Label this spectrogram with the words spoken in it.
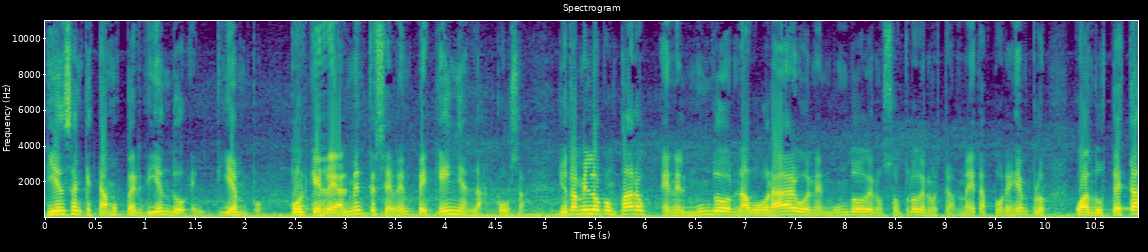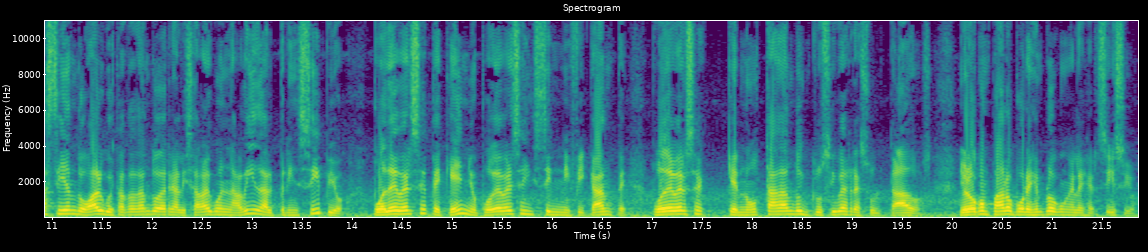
piensan que estamos perdiendo el tiempo, porque realmente se ven pequeñas las cosas. Yo también lo comparo en el mundo laboral o en el mundo de nosotros, de nuestras metas, por ejemplo, cuando usted está haciendo algo, está tratando de realizar algo en la vida, al principio puede verse pequeño, puede verse insignificante, puede verse que no está dando inclusive resultados. Yo lo comparo, por ejemplo, con el ejercicio.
